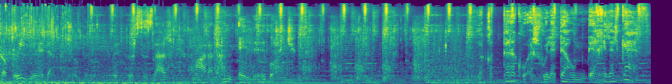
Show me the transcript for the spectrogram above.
kapı yeniden açıldı ve hırsızlar mağaradan elleri boş çıktı. تركوا اشولتهم داخل الكهف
